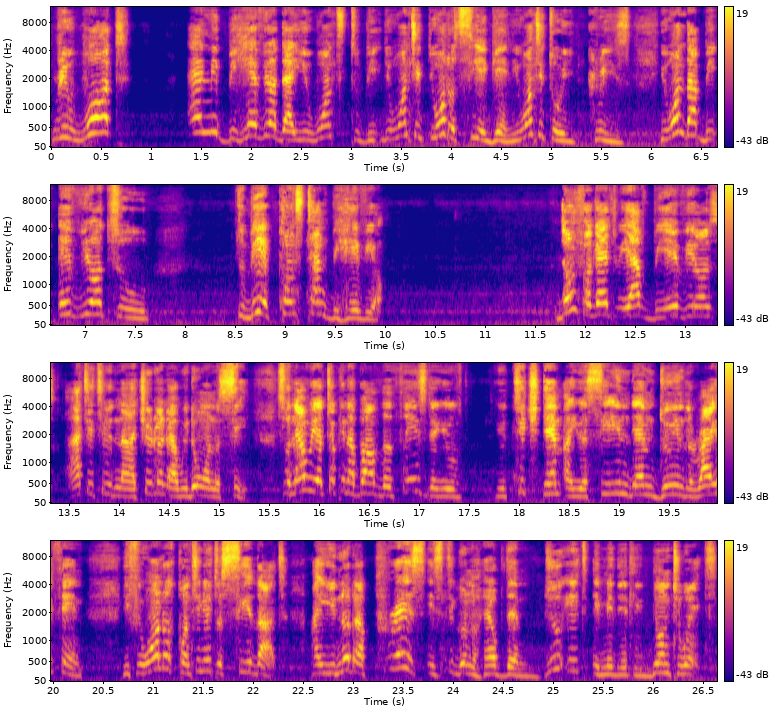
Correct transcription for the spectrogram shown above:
Reward any behavior that you want to be you want it you want to see again you want it to increase you want that behavior to to be a constant behavior don't forget we have behaviors attitude in our children that we don't want to see. So now we are talking about the things that you you teach them and you're seeing them doing the right thing. If you want to continue to see that and you know that praise is still going to help them do it immediately. Don't wait.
